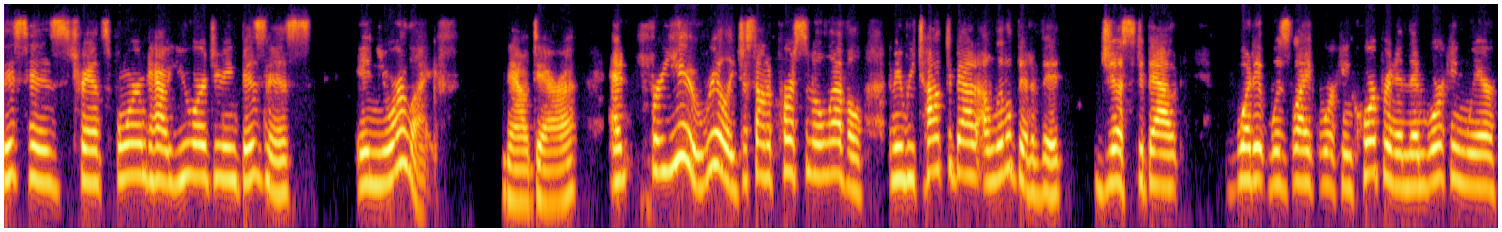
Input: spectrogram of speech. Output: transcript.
this has transformed how you are doing business in your life now, Dara. And for you, really, just on a personal level, I mean, we talked about a little bit of it, just about what it was like working corporate and then working where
